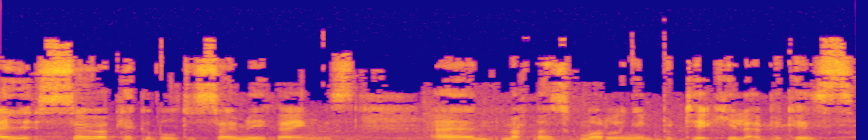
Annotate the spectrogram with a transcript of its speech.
And it's so applicable to so many things, um, mathematical modelling in particular, because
